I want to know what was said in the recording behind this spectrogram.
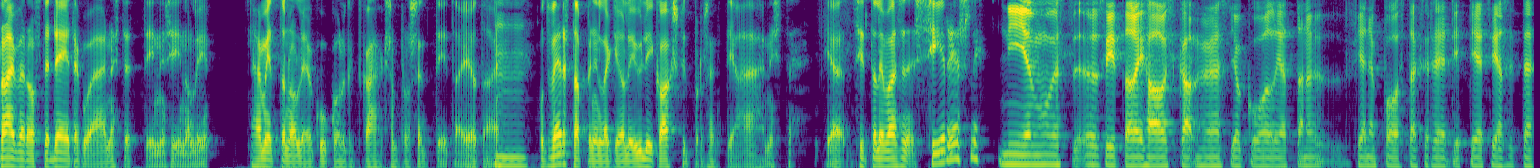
Driver of the Data kun äänestettiin, niin siinä oli Hamilton oli joku 38 prosenttia tai jotain, mm. mutta Verstappenillakin oli yli 20 prosenttia äänistä. Ja sitten oli vaan se, seriously? Niin, ja mun mielestä siitä oli hauska myös, joku oli ottanut pienen postauksen Reddittiin, että siellä sitten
